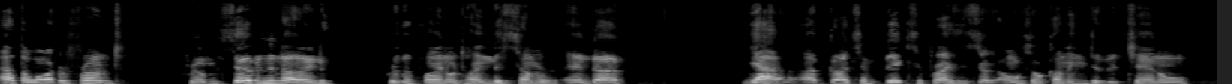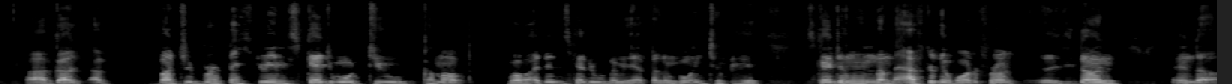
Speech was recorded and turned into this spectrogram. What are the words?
at the waterfront from 7 to 9 for the final time this summer. And uh, yeah, I've got some big surprises also coming to the channel. I've got a bunch of birthday streams scheduled to come up. Well, I didn't schedule them yet, but I'm going to be scheduling them after the waterfront is done. And uh,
